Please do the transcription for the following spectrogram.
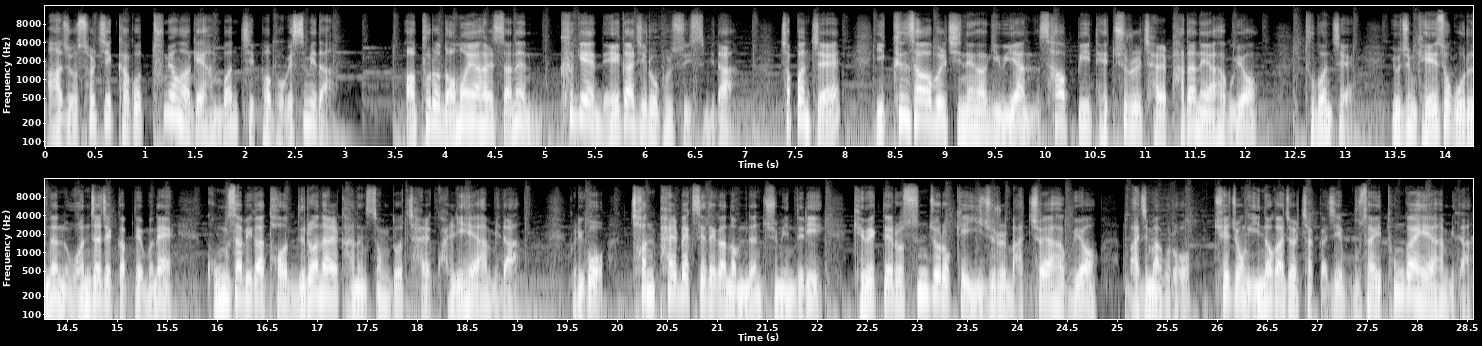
아주 솔직하고 투명하게 한번 짚어보겠습니다. 앞으로 넘어야 할 산은 크게 네 가지로 볼 수 있습니다. 첫 번째, 이 큰 사업을 진행하기 위한 사업비 대출을 잘 받아내야 하고요. 두 번째, 요즘 계속 오르는 원자재 값 때문에 공사비가 더 늘어날 가능성도 잘 관리해야 합니다. 그리고 1800세대가 넘는 주민들이 계획대로 순조롭게 이주를 마쳐야 하고요. 마지막으로 최종 인허가 절차까지 무사히 통과해야 합니다.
